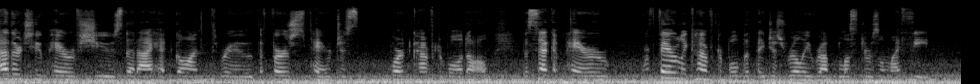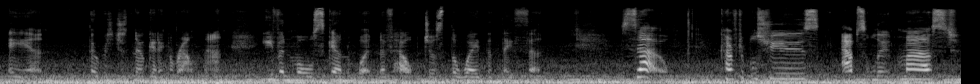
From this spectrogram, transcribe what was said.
other two pair of shoes that I had gone through, the first pair just weren't comfortable at all. The second pair were fairly comfortable, but they just really rubbed blisters on my feet and there was just no getting around that. Even moleskin wouldn't have helped just the way that they fit. So, comfortable shoes, absolute must.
